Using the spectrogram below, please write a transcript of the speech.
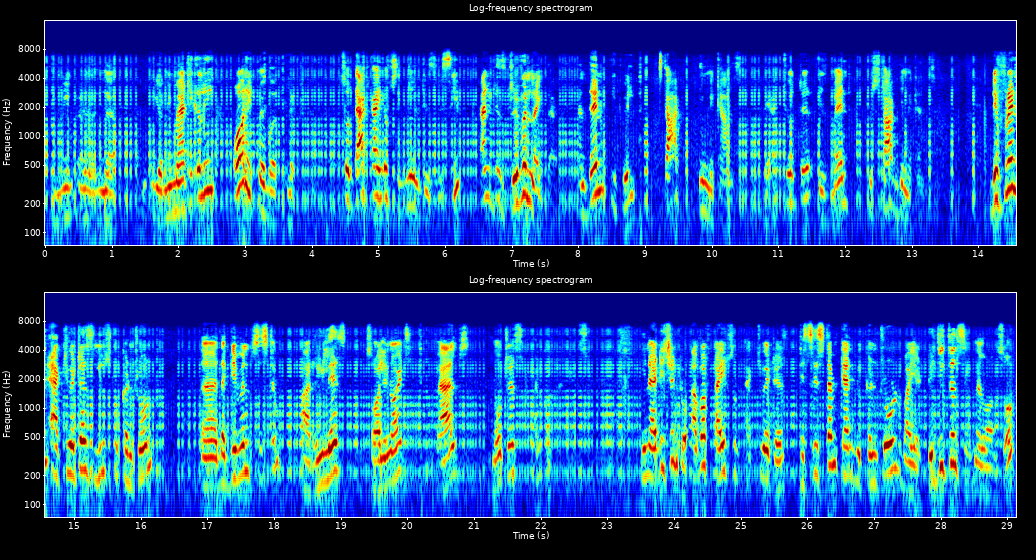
uh, uh, pneumatically, or it may work electrically. So that kind of signal it is received and it is driven like that. And then it will start the mechanism. The actuator is meant to start the mechanism. Different actuators used to control uh, the given system are relays, solenoids, valves, motors, and contactors. In addition to above types of actuators, the system can be controlled by a digital signal also,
